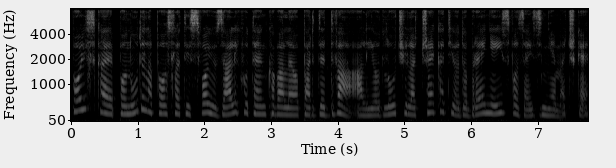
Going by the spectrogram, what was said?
Poljska je ponudila poslati svoju zalihu tenkova Leopard 2, ali je odlučila čekati odobrenje izvoza iz Njemačke.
